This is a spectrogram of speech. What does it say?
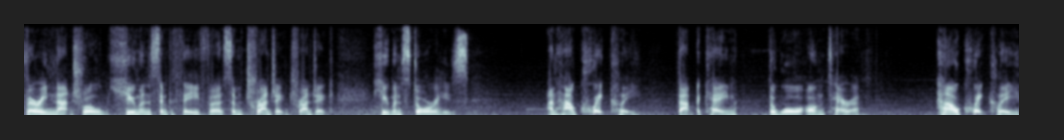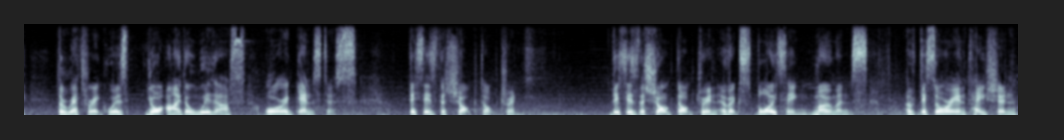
very natural human sympathy for some tragic, tragic human stories and how quickly that became the war on terror. How quickly the rhetoric was, you're either with us or against us. This is the shock doctrine. This is the shock doctrine of exploiting moments of disorientation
